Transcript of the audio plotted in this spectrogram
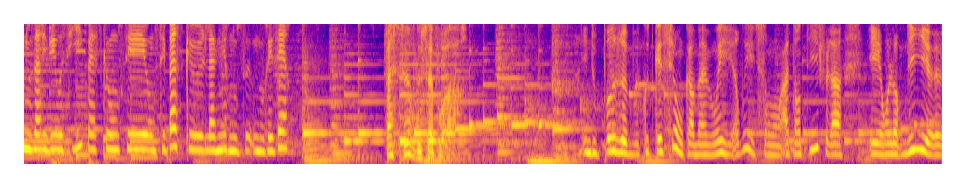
nous arriver aussi parce qu'on sait, on sait pas ce que l'avenir nous, nous réserve. Passeur de savoir. Ils nous posent beaucoup de questions quand même, oui. Ah oui, ils sont attentifs là. Et on leur dit, euh,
